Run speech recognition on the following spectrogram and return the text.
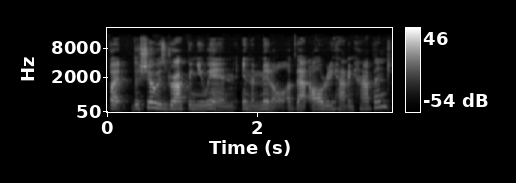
But the show is dropping you in in the middle of that already having happened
